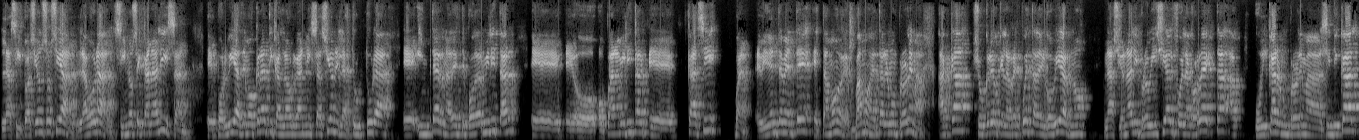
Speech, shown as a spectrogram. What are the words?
la situación social, laboral, si no se canalizan por vías democráticas la organización y la estructura interna de este poder militar, eh, eh, o, paramilitar eh, casi, bueno, evidentemente estamos, vamos a estar en un problema. Acá yo creo que la respuesta del gobierno nacional y provincial fue la correcta, ubicaron un problema sindical,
